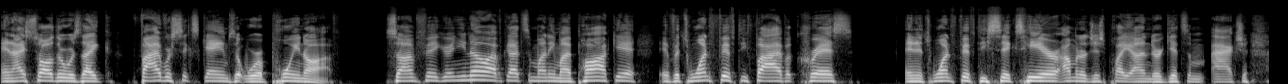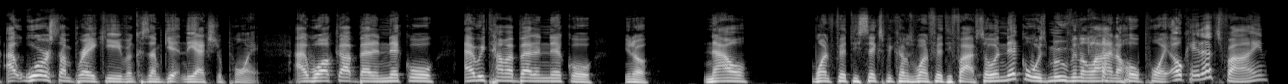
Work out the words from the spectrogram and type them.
And I saw there was like five or six games that were a point off. So I'm figuring, you know, I've got some money in my pocket. If it's 155 at Chris, and it's 156 here. I'm going to just play under, get some action. At worst, I'm break even because I'm getting the extra point. I walk up, bet a nickel. Every time I bet a nickel, you know, now 156 becomes 155. So a nickel was moving the line a whole point. Okay, that's fine.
